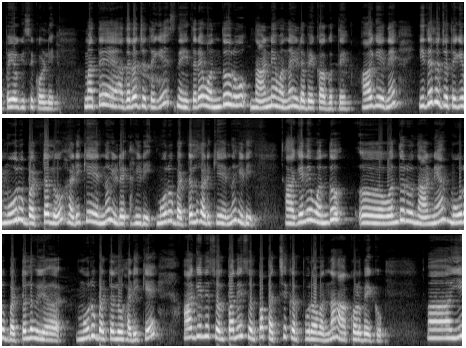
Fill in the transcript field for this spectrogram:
ಉಪಯೋಗಿಸಿಕೊಳ್ಳಿ. ಮತ್ತು ಅದರ ಜೊತೆಗೆ ಸ್ನೇಹಿತರೆ, ಒಂದು ರು ನಾಣ್ಯವನ್ನು ಇಡಬೇಕಾಗುತ್ತೆ. ಹಾಗೆಯೇ ಇದರ ಜೊತೆಗೆ ಮೂರು ಬಟ್ಟಲು ಅಡಿಕೆಯನ್ನು ಇಡಿ, ಹಿಡಿ, ಮೂರು ಬಟ್ಟಲು ಅಡಿಕೆಯನ್ನು ಹಿಡಿ. ಹಾಗೆಯೇ ಒಂದು ಒಂದು ನಾಣ್ಯ, ಮೂರು ಬಟ್ಟಲು ಮೂರು ಬಟ್ಟಲು ಅಡಿಕೆ ಹಾಗೆಯೇ ಸ್ವಲ್ಪನೇ ಸ್ವಲ್ಪ ಪಚ್ಚೆ ಕರ್ಪೂರವನ್ನು ಹಾಕ್ಕೊಳ್ಬೇಕು ಈ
